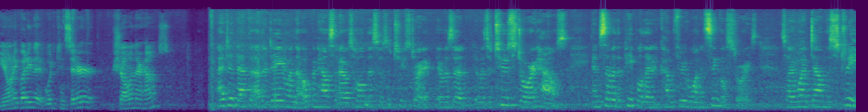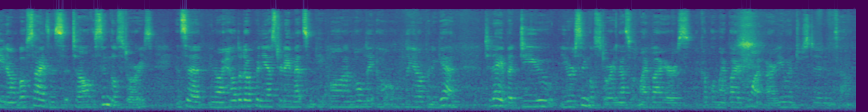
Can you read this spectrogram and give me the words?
You know anybody that would consider showing their house? I did that the other day when the open house that I was holding. This was a true story. It was a it was a two story house, and some of the people that had come through wanted single stories. So I went down the street on both sides and said to all the single stories and said, you know, I held it open yesterday, met some people, and I'm holding holding it open again today. But do you you're a single story, and that's what my buyers, a couple of my buyers want. Are you interested in selling?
